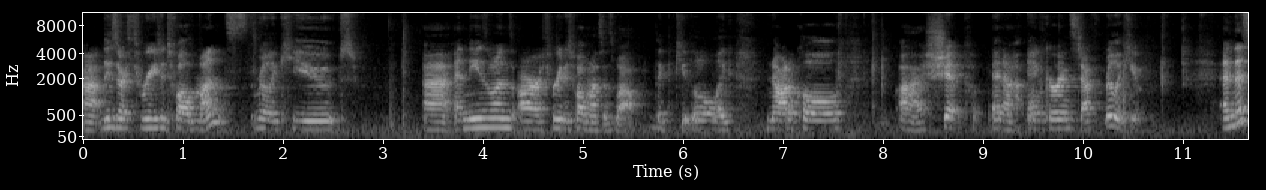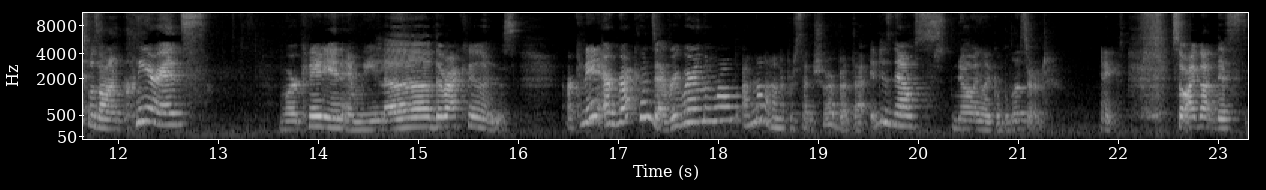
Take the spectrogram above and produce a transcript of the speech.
uh, these are 3 to 12 months. Really cute. Uh, and these ones are 3 to 12 months as well. The cute little, like, nautical uh, ship and an anchor and stuff. Really cute. And this was on clearance. We're Canadian and we love the raccoons. Are, Canadian, are raccoons everywhere in the world? I'm not 100% sure about that. It is now snowing like a blizzard. Anyways, so I got this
